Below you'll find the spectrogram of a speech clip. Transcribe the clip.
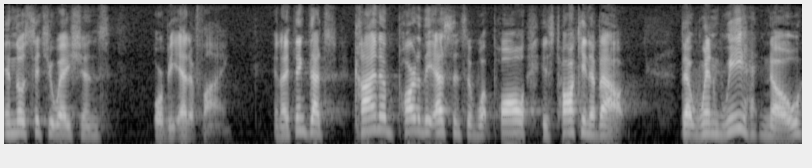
in those situations or be edifying. And I think that's kind of part of the essence of what Paul is talking about. That when we know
